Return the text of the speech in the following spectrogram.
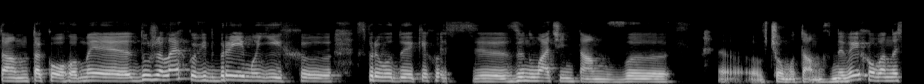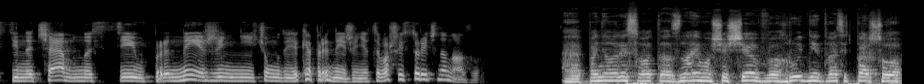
там такого. Ми дуже легко відбриємо їх е, з приводу якихось е, звинувачень там в. е, В чому там в невихованості, нечемності, в приниженні. Чому яке приниження? Це ваша історична назва. Е, Пані Ларисо, от е, знаємо, що ще в грудні 21-го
